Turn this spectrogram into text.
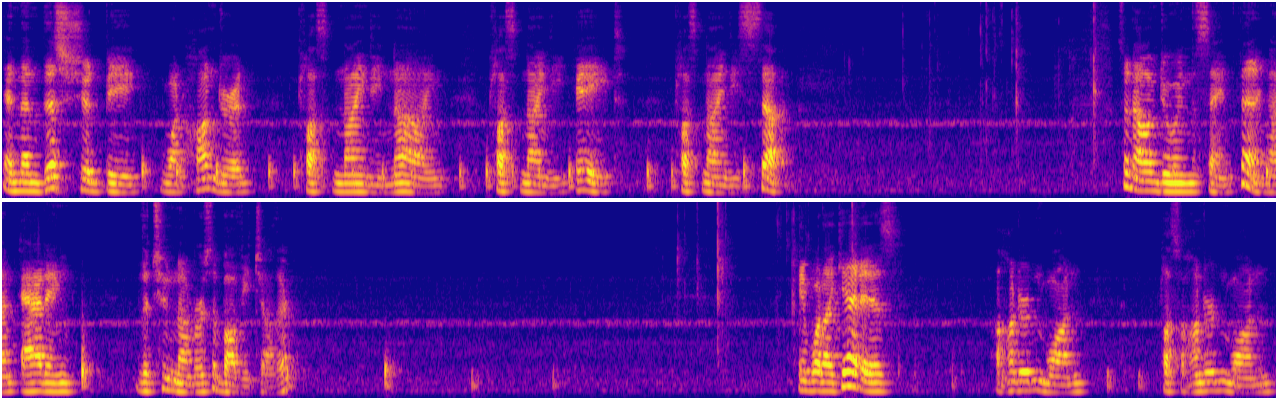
and then this should be 100 plus 99 plus 98 plus 97. So now I'm doing the same thing. I'm adding the two numbers above each other. And what I get is 101 plus 101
